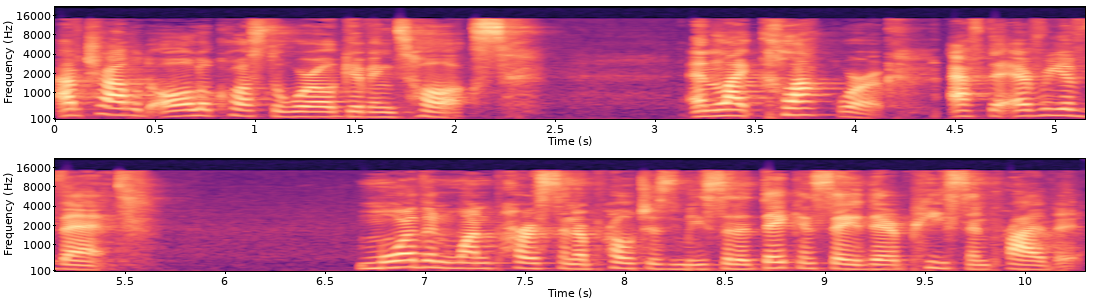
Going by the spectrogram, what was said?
I've traveled all across the world giving talks. And like clockwork, after every event, more than one person approaches me so that they can say their piece in private.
